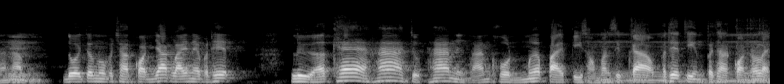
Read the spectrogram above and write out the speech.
นะครับอืมโดยจำนวนประชากรยากไร้ในประเทศ เหลือแค่ 5.51 ล้านคนเมื่อปลายปี 2019 ประเทศจีนประชากรเท่าไหร่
